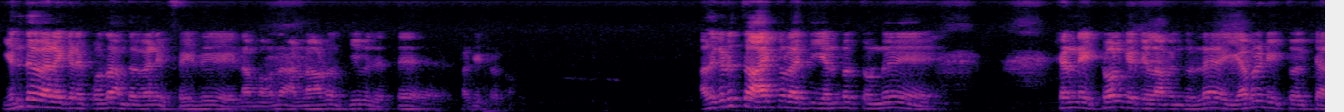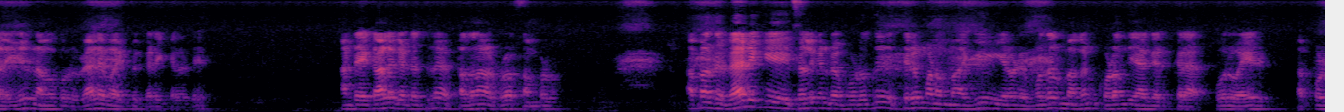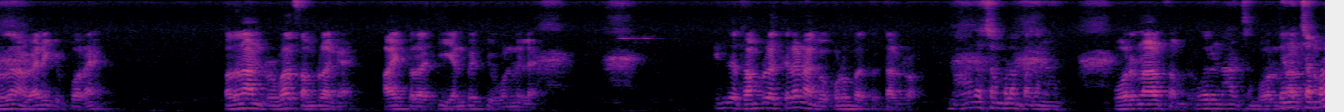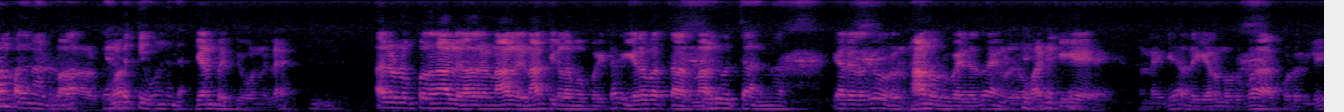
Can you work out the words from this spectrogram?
எந்த வேலை கிடைப்பதோ அந்த வேலையை செய்து நம்ம வந்து அன்னாடும் ஜீவிதத்தை பண்ணிகிட்ருக்கோம் இருக்கோம். அதுக்கடுத்து ஆயிரத்தி தொள்ளாயிரத்தி எண்பத்தொன்று சென்னை டோல்கேட்டில் அமைந்துள்ள எவரடி தொழிற்சாலையில் நமக்கு ஒரு வேலை வாய்ப்பு கிடைக்கிறது. அன்றைய காலகட்டத்தில் பதினாலு ரூபா சம்பளம். அப்போ அந்த வேலைக்கு செல்கின்ற பொழுது திருமணமாகி என்னுடைய முதல் மகன் குழந்தையாக இருக்கிறார். ஒரு வயது. அப்பொழுது நான் வேலைக்கு போகிறேன் பதினான்கு ரூபா சம்பளங்க. ஆயிரத்தி தொள்ளாயிரத்தி எண்பத்தி ஒன்றில் இந்த சம்பளத்தில் நாங்கள் குடும்பத்தை தள்ளுறோம். மாத சம்பளம் பதினாலு. ஒரு நாள் சம்பளம். ஒரு நாள் ஒரு சம்பளம் நாள் தின சம்பளம். பதினாலு. எண்பத்தி ஒண்ணுல. எண்பத்தி ஒன்றில் அதில் முப்பது நாள் அதில் நாலு ஞாயிற்றுக்கிழமை போயிட்டா இருபத்தாறு நாள். இருபத்தாறு நாள். ஏறக்குறைய ஒரு நானூறு ரூபாயில தான் எங்களுடைய வாழ்க்கையே அன்னைக்கு. அதில் இரநூறுபா கொடுக்கலி.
